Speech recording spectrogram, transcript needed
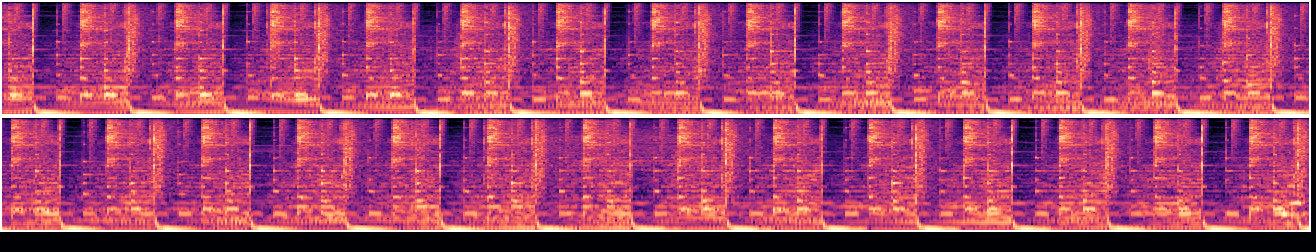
We'll be right back.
